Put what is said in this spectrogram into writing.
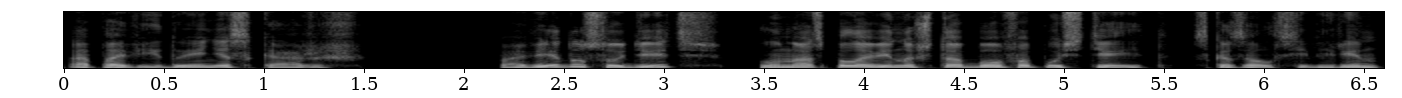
а по виду и не скажешь. — По виду судить, у нас половина штабов опустеет, — сказал Северин,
